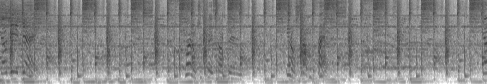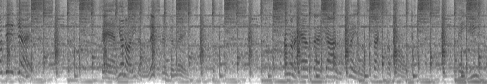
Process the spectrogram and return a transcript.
Yo, DJ. Why don't you play something, you know, something fresh? Yo, DJ. Damn, you're not even listening to me. I'm gonna ask that guy who's playing. Hey, you.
